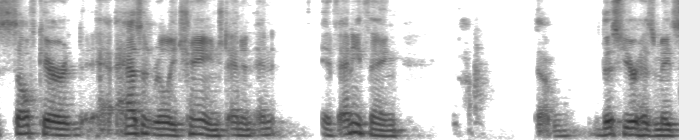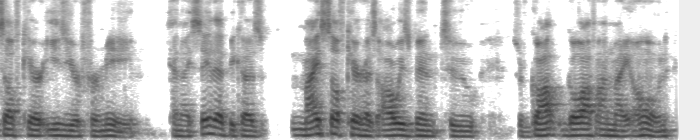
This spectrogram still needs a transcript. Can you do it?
self care hasn't really changed, and and if anything, uh, this year has made self care easier for me. And I say that because my self care has always been to sort of go, go off on my own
